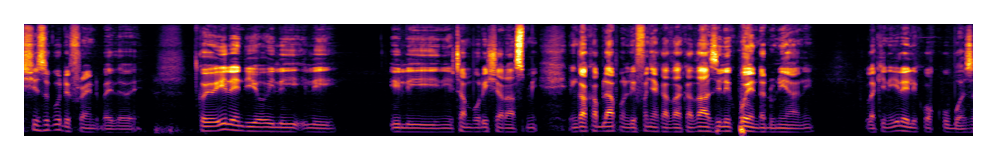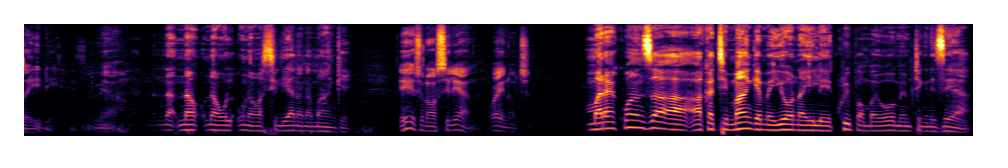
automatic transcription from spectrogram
she's a good friend by the way. Kwa hiyo ile ndiyo ili, ili ilinitambulisha rasmi, ingawa kabla hapo nilifanya kadhaa kadhaa zilikwenda duniani, lakini ile ilikuwa kubwa zaidi. Yeah. Na, na, na unawasiliana na Mange? Eh, tunawasiliana, why not? mara ya kwanza wakati Mange ameiona ile clip ambayo wewe umemtengenezea,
